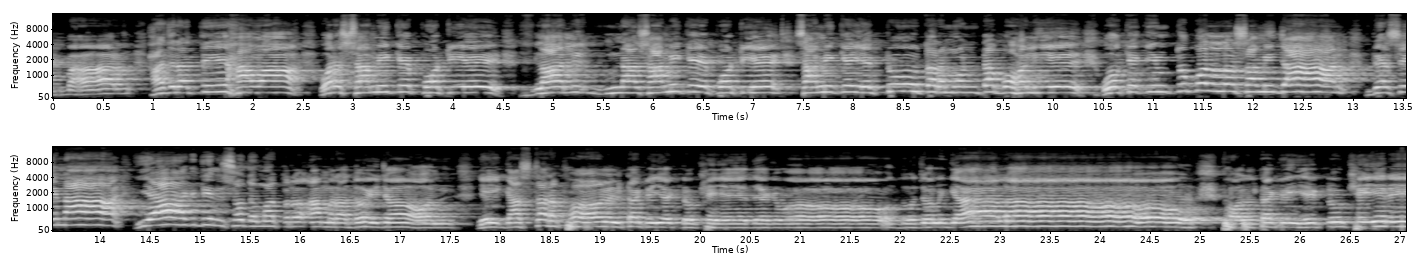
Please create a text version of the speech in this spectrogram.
একবার হাজরাতে হাওয়া ওর স্বামীকে পটিয়ে, লাল, না, স্বামীকে পটিয়ে, স্বামীকে একটু তার মনটা বহলিয়ে, ওকে কিন্তু বলল স্বামী যান, বেশি না। একদিন শুধুমাত্র আমরা দুইজন। এই গাছটার ফলটাকে একটু খেয়ে দেখব। দুজন গেল। ফলটাকে একটু খেয়ে রে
